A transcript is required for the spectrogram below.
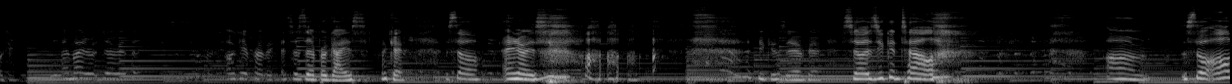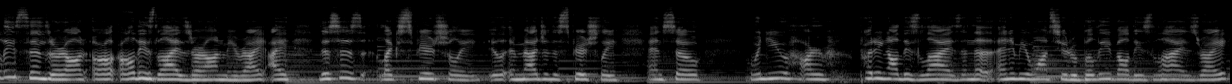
Okay, I might rip it? Okay, perfect. It's a zipper, guys. Okay, so, anyways, you can see up here. So as you can tell, um so all these sins are on all, all, these lies are on me right? I this is like spiritually imagine this spiritually. And so when you are putting all these lies and the enemy wants you to believe all these lies right?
